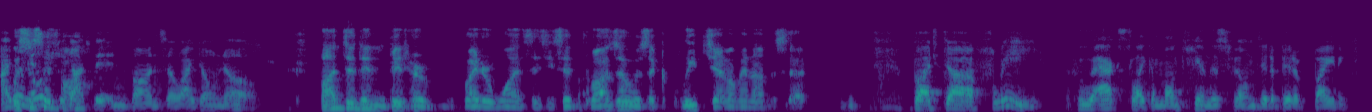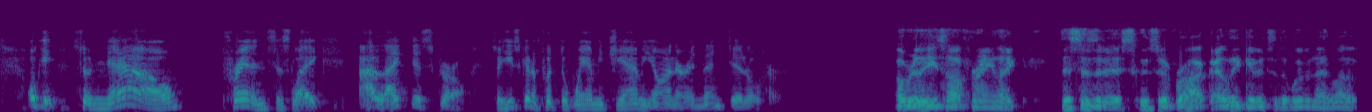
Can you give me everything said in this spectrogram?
I well, don't she know if she Bonzo. got bit in Bonzo. I don't know. Bonzo didn't bid her bite her once, as she said Bonzo was a complete gentleman on the set. But uh Flea, who acts like a monkey in this film, did a bit of biting. Okay, so now Prince is like, I like this girl. So he's gonna put the whammy jammy on her and then diddle her. Oh, really? He's offering like this is an exclusive rock. I only give it to the women I love.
